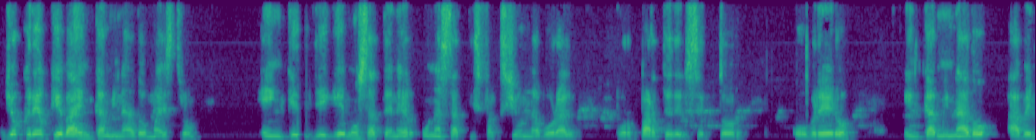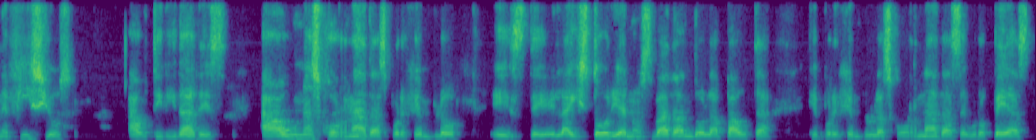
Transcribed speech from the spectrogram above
yo creo que va encaminado, maestro, en que lleguemos a tener una satisfacción laboral por parte del sector obrero, encaminado a beneficios, a utilidades, a unas jornadas, por ejemplo, este, la historia nos va dando la pauta que, por ejemplo, las jornadas europeas,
